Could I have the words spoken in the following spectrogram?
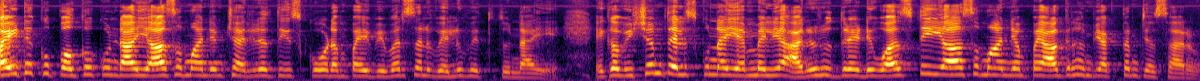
బయటకు పొక్కకుండా యాజమాన్యం చర్యలు తీసుకోవడంపై విమర్శలు వెల్లువెత్తుతున్నాయి. ఇక విషయం తెలుసుకున్న ఎమ్మెల్యే అనిరుద్ రెడ్డి వర్సిటీ యాజమాన్యంపై ఆగ్రహం వ్యక్తం చేశారు.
